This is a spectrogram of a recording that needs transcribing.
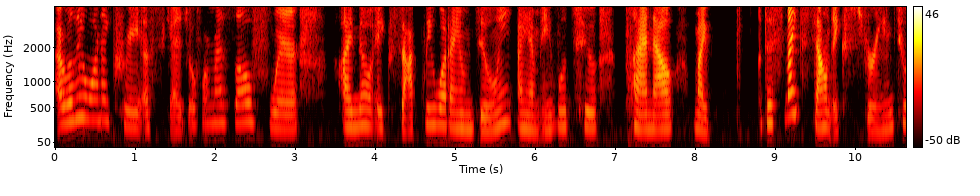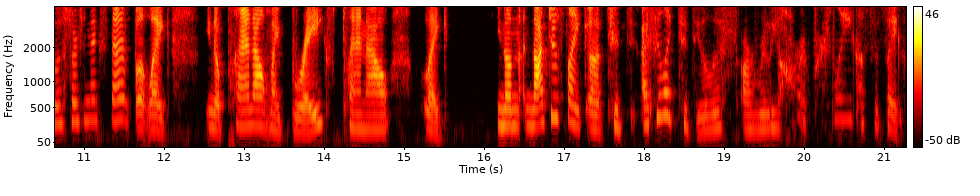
i really want to create a schedule for myself where I know exactly what I am doing. I am able to plan out my this might sound extreme to a certain extent, but like, you know, plan out my breaks, plan out like you know, not just like uh to I feel like to-do lists are really hard personally cuz it's like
